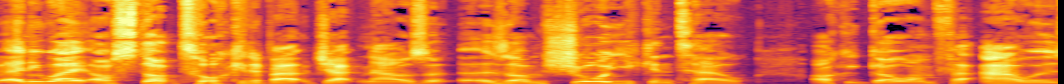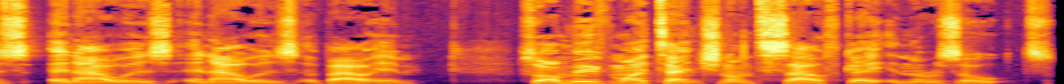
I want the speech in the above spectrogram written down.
But anyway, I'll stop talking about Jack now, as, as I'm sure you can tell. I could go on for hours and hours and hours about him. So I'll move my attention on to Southgate and the results.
